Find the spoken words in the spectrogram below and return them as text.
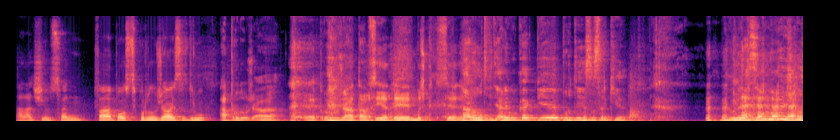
А, значи, освен това, после си продължава и с друго. А, продължава? Е, продължава, там си яде, мъжката си яде. Арнолд, видя ли го как пие протеин с ракия? Не, го, не си ли го виждал?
